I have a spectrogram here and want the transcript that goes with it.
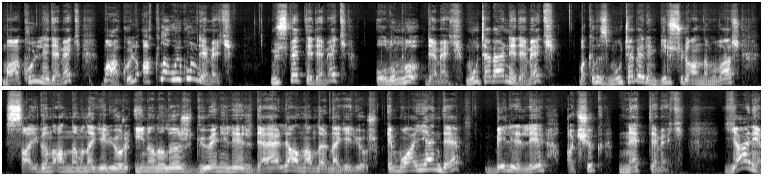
Makul ne demek? Makul akla uygun demek. Müsbet ne demek? Olumlu demek. Muteber ne demek? Bakınız muteberin bir sürü anlamı var. Saygın anlamına geliyor, inanılır, güvenilir, değerli anlamlarına geliyor. E muayyen de belirli, açık, net demek. Yani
